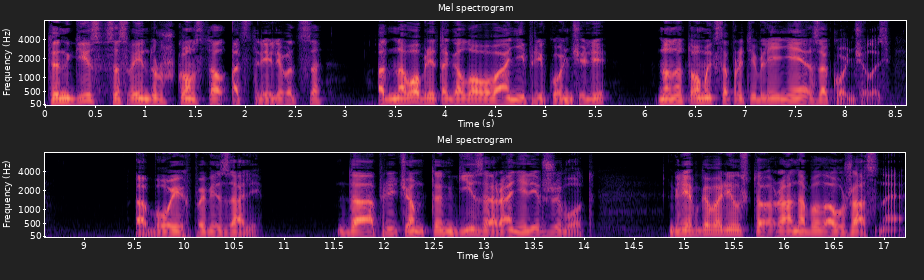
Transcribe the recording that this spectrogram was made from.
Тенгиз со своим дружком стал отстреливаться. Одного бритоголового они прикончили — но на том их сопротивление закончилось. Обоих повязали. Да, причем Тенгиза ранили в живот. Глеб говорил, что рана была ужасная.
